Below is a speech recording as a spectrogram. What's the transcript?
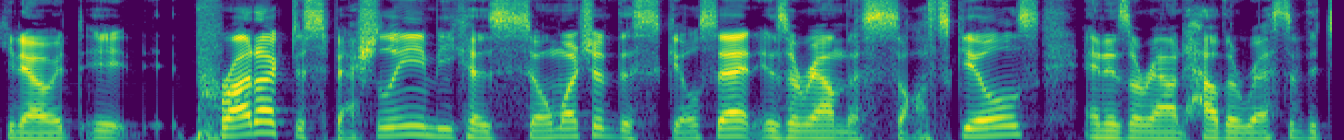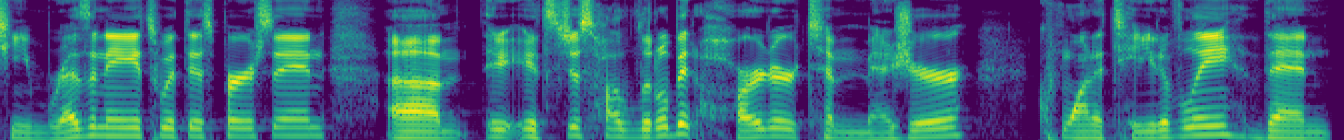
you know, it, it product especially because so much of the skill set is around the soft skills and is around how the rest of the team resonates with this person. Um, it- it's just a little bit harder to measure quantitatively than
